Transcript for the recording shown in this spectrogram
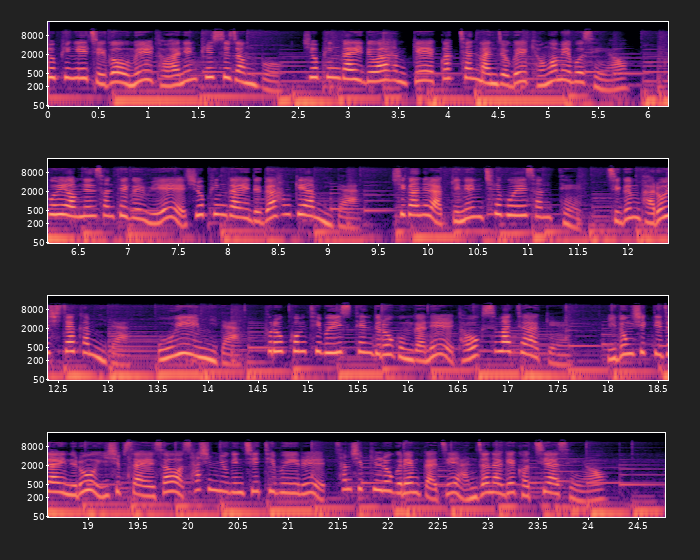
쇼핑의 즐거움을 더하는 필수 정보. 쇼핑 가이드와 함께 꽉 찬 만족을 경험해보세요. 후회 없는 선택을 위해 쇼핑 가이드가 함께합니다. 시간을 아끼는 최고의 선택. 지금 바로 시작합니다. 5위입니다. 프로콤 TV 스탠드로 공간을 더욱 스마트하게. 이동식 디자인으로 24에서 46인치 TV를 30kg까지 안전하게 거치하세요.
